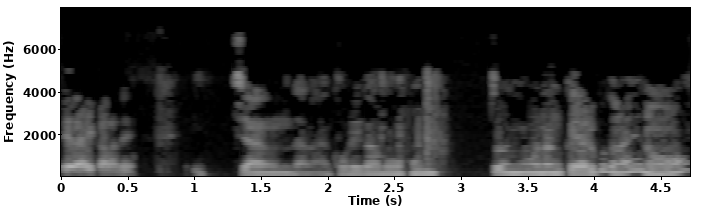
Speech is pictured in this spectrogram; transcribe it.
偉いからね。行っちゃうんだな。これがもう本当にもうなんかやることないの？い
